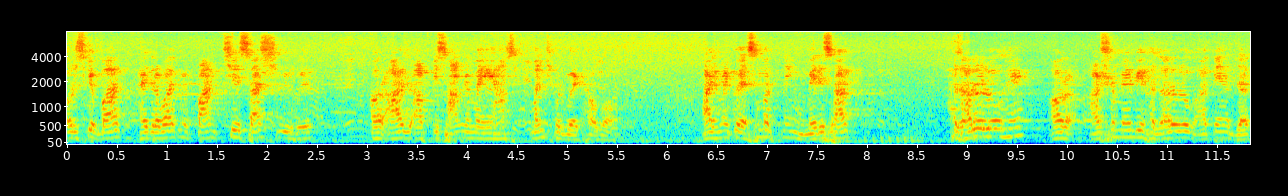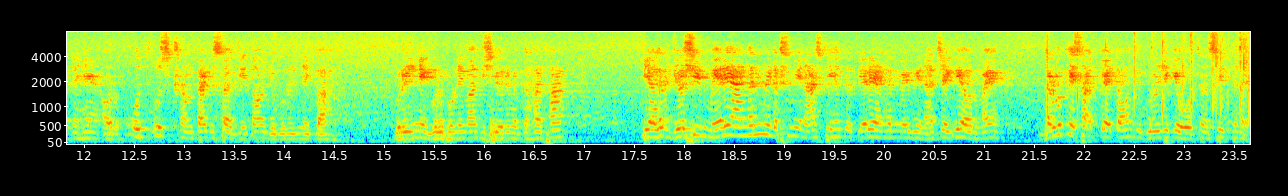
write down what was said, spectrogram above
और उसके बाद हैदराबाद में पाँच छः सात शिविर हुए। और आज आपके सामने मैं यहाँ मंच पर बैठा हुआ हूँ। आज मैं कोई असमर्थ नहीं हूँ। मेरे साथ हज़ारों लोग हैं और आश्रम में भी हज़ारों लोग आते हैं, जाते हैं और उस उस क्षमता के साथ जीता हूँ जो गुरु जी ने कहा। गुरु जी ने गुरु पूर्णिमा के शिविर में कहा था कि अगर जोशी मेरे आँगन में लक्ष्मी नाचती है तो तेरे आँगन में भी नाचेगी और मैं गर्व के साथ कहता हूँ कि गुरु जी के वचन सिद्ध है।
